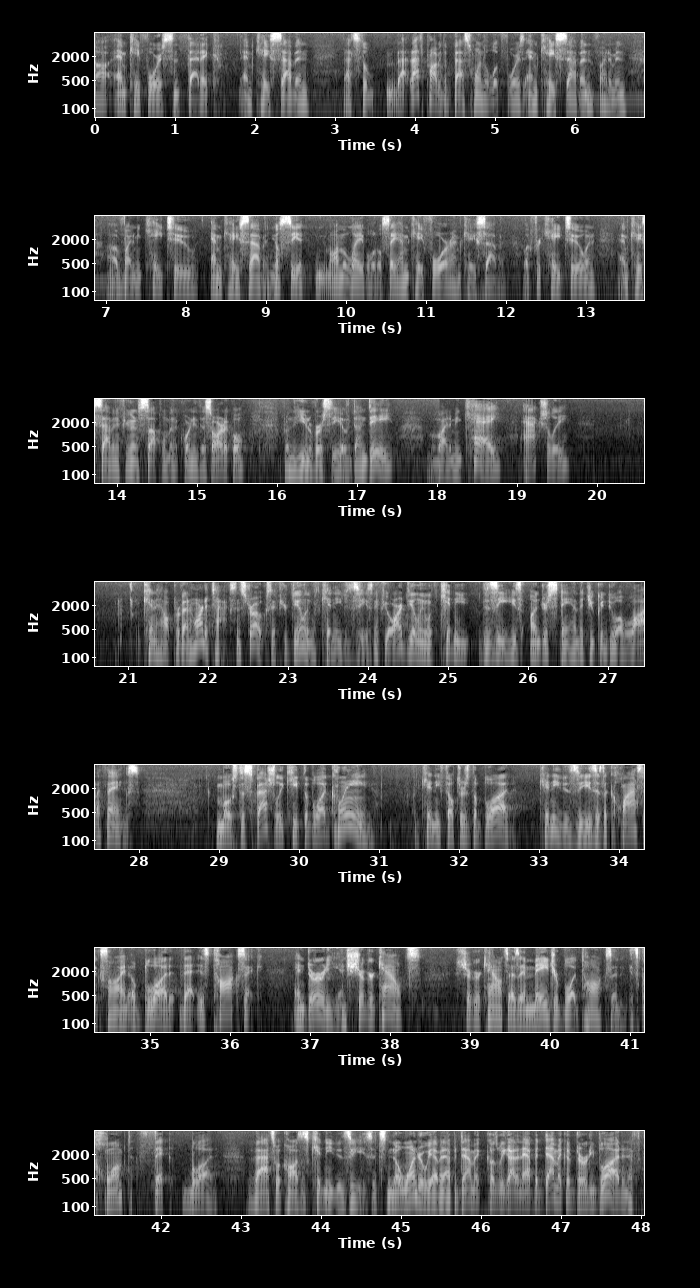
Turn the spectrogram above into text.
Uh, MK4 is synthetic. MK7, that's the that, that's probably the best one to look for is MK7 vitamin uh, vitamin K2, MK7. You'll see it on the label. It'll say MK4 or MK7. Look for K2 and MK7 if you're going to supplement. According to this article from the University of Dundee, vitamin K actually can help prevent heart attacks and strokes if you're dealing with kidney disease. And if you are dealing with kidney disease, understand that you can do a lot of things. Most especially, keep the blood clean. The kidney filters the blood. Kidney disease is a classic sign of blood that is toxic and dirty, and sugar counts. Sugar counts as a major blood toxin. It's clumped, thick blood. That's what causes kidney disease. It's no wonder we have an epidemic because we got an epidemic of dirty blood. And if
